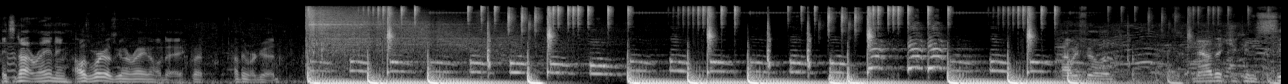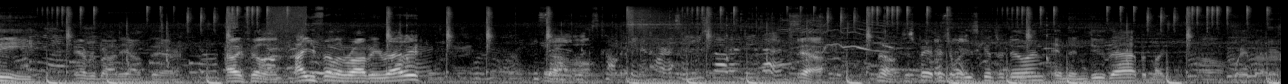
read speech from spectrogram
It's not raining. I was worried it was going to rain all day, but I think we're good. Now that you can see everybody out there. How you feeling? How you feeling, Robbie? Ready? He said it looks complicated and hard. I said, you just gotta do this. Yeah. No, just pay attention to what these kids are doing and then do that, but like way better.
